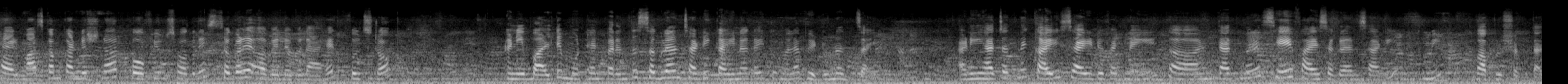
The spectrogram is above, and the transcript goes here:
hair mask cum conditioner perfumes वगैरे सगळे अवेलेबल आहेत फुल स्टॉक. आणि बाल्टी मोठ्यांपर्यंत सगळ्यांसाठी काही ना काही तुम्हाला भेटूनच जाईल. आणि ह्याच्यातने काही साईड इफेक्ट नाही आहेत आणि त्यातमध्ये सेफ आहे सगळ्यांसाठी तुम्ही वापरू शकतात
